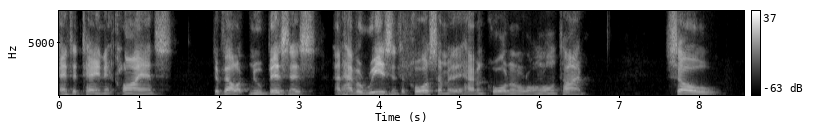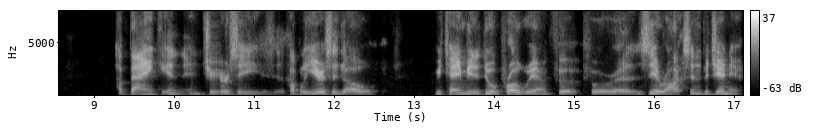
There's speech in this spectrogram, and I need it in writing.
entertain their clients, develop new business, and have a reason to call somebody they haven't called in a long, long time. So, a bank in in Jersey a couple of years ago retained me to do a program for, for uh, Xerox in Virginia.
